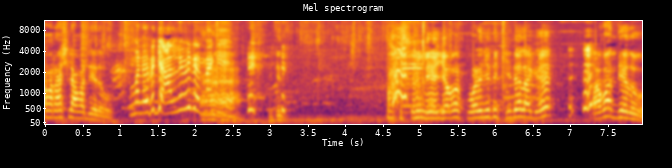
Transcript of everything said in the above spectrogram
আবার আসলে আবার দিয়ে দেবো। মানে ওটা কি আনলিমিটেড নাকি? হ্যাঁ, নিয়ে যাওয়ার পরে যদি খিদে লাগে আবার দিয়ে দেবো।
